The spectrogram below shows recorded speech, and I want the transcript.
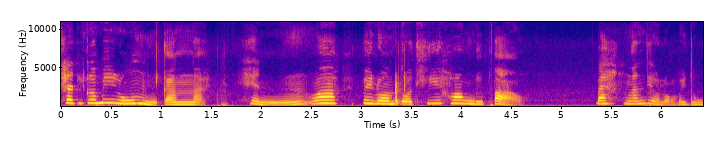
ฉันก็ไม่รู้เหมือนกันน่ะ เห็นว่าไปรวมตัวที่ห้องหรือเปล่าไปงั้นเดี๋ยวลองไปดู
